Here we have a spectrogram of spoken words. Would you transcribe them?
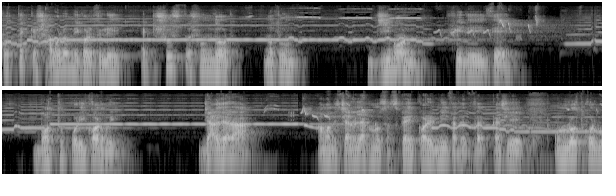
প্রত্যেককে স্বাবলম্বী করে তুলি একটি সুস্থ, সুন্দর, নতুন জীবন ফিরিয়ে দিতে বদ্ধপরিকর হই। যারা যারা আমাদের চ্যানেল এখনও সাবস্ক্রাইব করেনি তাদের কাছে অনুরোধ করব,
